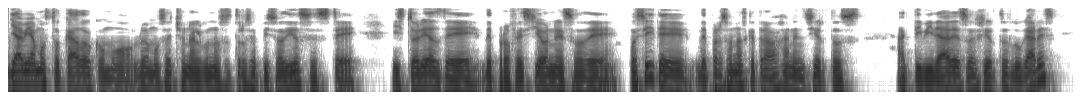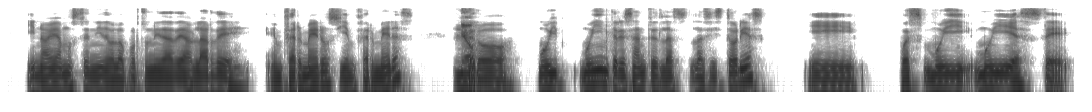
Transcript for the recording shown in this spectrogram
Ya habíamos tocado, como lo hemos hecho en algunos otros episodios, este, historias de, de profesiones o de, pues sí, de, de personas que trabajan en ciertas actividades o ciertos lugares y no habíamos tenido la oportunidad de hablar de enfermeros y enfermeras, ¿No? pero muy, muy interesantes las, las historias y pues muy, muy, este,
